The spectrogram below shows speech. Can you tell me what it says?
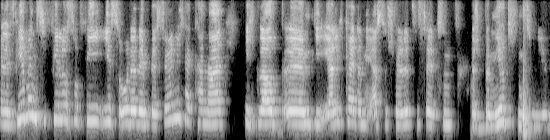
eine Firmenphilosophie ist oder der persönliche Kanal. Ich glaube, ähm, die Ehrlichkeit an erster Stelle zu setzen, also bei mir hat es funktioniert.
